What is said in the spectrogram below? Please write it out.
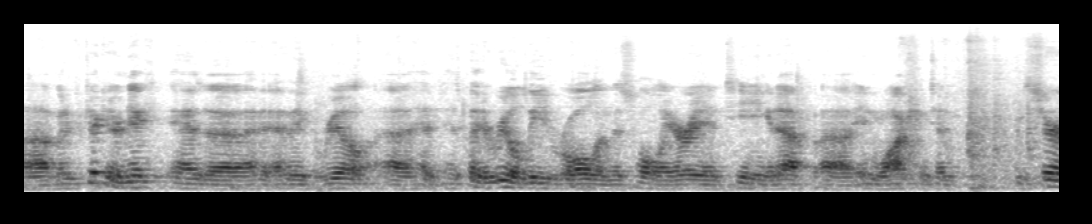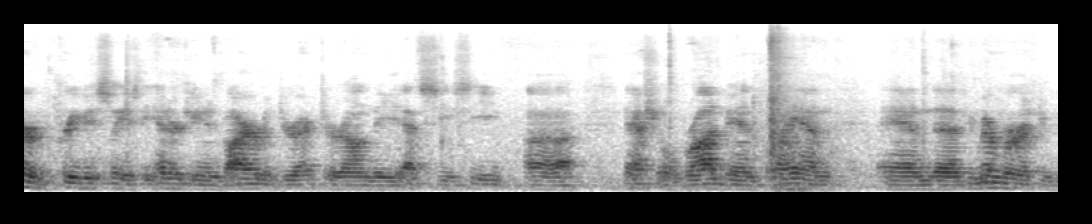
Uh, But in particular, Nick has a, I think, real, uh, has has played a real lead role in this whole area and teeing it up uh, in Washington. He served previously as the Energy and Environment Director on the FCC uh, National Broadband Plan. And uh, if you remember, if you,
